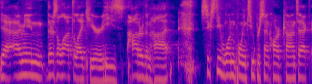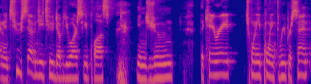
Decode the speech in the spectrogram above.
Yeah, I mean, there's a lot to like here. He's hotter than hot, 61.2% hard contact and a 272 WRC plus in June. The K rate 20.3%,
